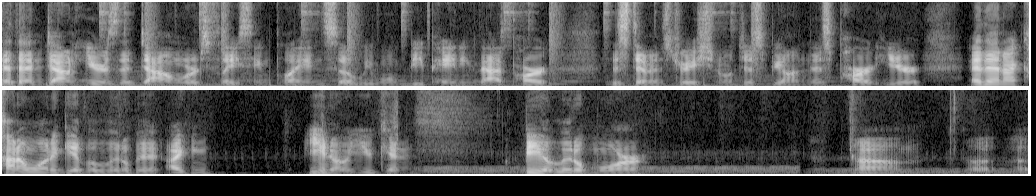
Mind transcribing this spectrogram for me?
and then down here is the downwards facing plane, so we won't be painting that part. This demonstration will just be on this part here. And then I kind of want to give a little bit, I can, you know, you can be a little more, um, a, a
